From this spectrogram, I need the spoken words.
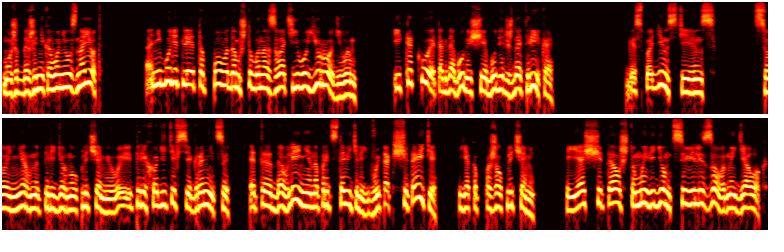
может, даже никого не узнает. А не будет ли это поводом, чтобы назвать его юродивым? И какое тогда будущее будет ждать Рика? Господин Стивенс, Цой нервно передернул плечами, вы переходите все границы. Это давление на представителей, вы так считаете? Якоб пожал плечами. Я считал, что мы ведем цивилизованный диалог.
